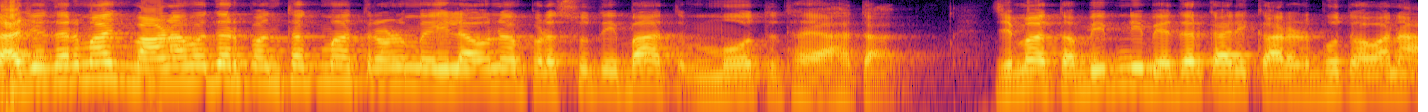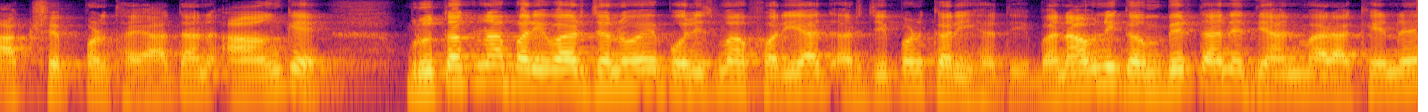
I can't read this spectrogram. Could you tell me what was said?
તાજેતરમાં જ માણાવદર પંથકમાં ત્રણ મહિલાઓના પ્રસૂતિ બાદ મોત થયા હતા, જેમાં તબીબની બેદરકારી કારણભૂત હોવાના આક્ષેપ પણ થયા હતા અને આ અંગે મૃતકના પરિવારજનોએ પોલીસમાં ફરિયાદ અરજી પણ કરી હતી. બનાવની ગંભીરતાને ધ્યાનમાં રાખીને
